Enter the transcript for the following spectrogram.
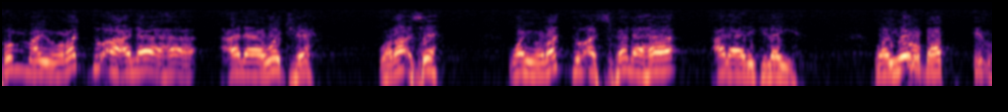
ثم يرد أعلاها على وجهه ورأسه ويرد أسفلها على رجليه ويربط إن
